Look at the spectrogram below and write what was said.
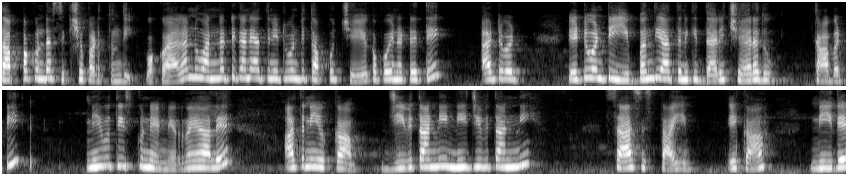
తప్పకుండా శిక్ష పడుతుంది. ఒకవేళ నువ్వు అన్నట్టుగానే అతను ఎటువంటి తప్పు చేయకపోయినట్టయితే అటువంటి ఎటువంటి ఇబ్బంది అతనికి దరి చేరదు. కాబట్టి నీవు తీసుకునే నిర్ణయాలే అతని యొక్క జీవితాన్ని నీ జీవితాన్ని శాసిస్తాయి. ఇక నీదే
